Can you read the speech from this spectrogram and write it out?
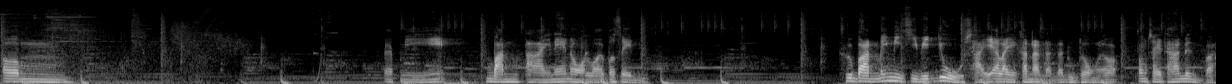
เอิมแบบนี้บันตายแน่นอนร้อยเปอร์เซ็นคือบันไม่มีชีวิตอยู่ใช้อะไรขนาดนั้นนะดูทงแล้วต้องใช้ท่าหนึ่งปะ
